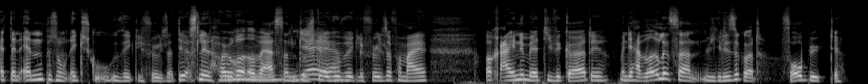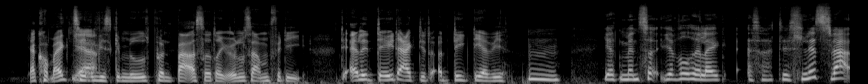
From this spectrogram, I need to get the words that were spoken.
at den anden person ikke skulle udvikle følelser. Det er også lidt højrødt at være sådan, du ja, skal ikke udvikle følelser for mig, og regne med, at de vil gøre det. Men jeg har været lidt sådan, vi kan lige så godt forebygge det. Jeg kommer ikke til, Ja. at vi skal mødes på en bar og sidde og drikke øl sammen, fordi det er lidt dateagtigt, og det er ikke det, jeg vil. Mm. Ja, men så, jeg ved heller ikke, altså det er lidt svært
